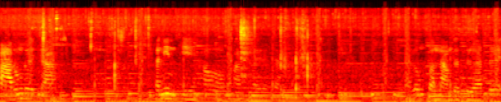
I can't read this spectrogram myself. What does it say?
ปลาลงเลยจ้ะปลานิ่นที่เข้ามาเลยจ้ะแล้วลงตอนน้ำเดือดๆด้วย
